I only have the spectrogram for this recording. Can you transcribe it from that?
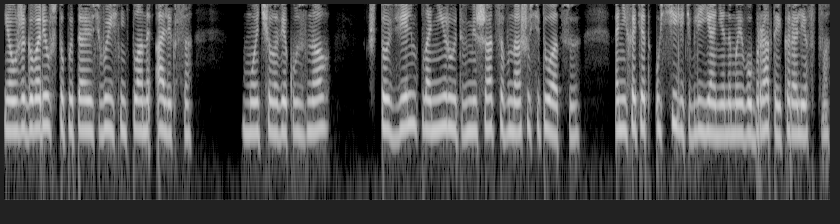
Я уже говорил, что пытаюсь выяснить планы Алекса. Мой человек узнал, что Вельм планирует вмешаться в нашу ситуацию. Они хотят усилить влияние на моего брата и королевство.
